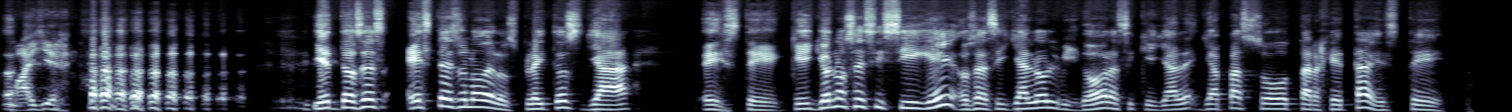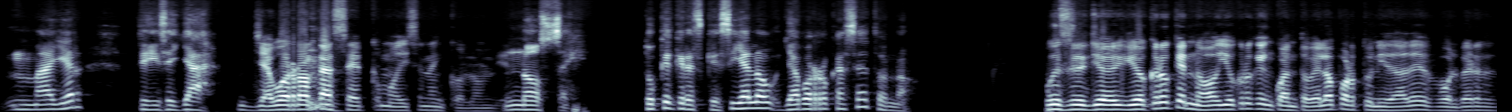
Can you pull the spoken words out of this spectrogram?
Mayer. y entonces, este es uno de los pleitos ya, este, que yo no sé si sigue, o sea, si ya lo olvidó, así que ya, ya pasó tarjeta, este Mayer, se dice ya, Ya borró cassette, como dicen en Colombia. no sé. ¿Tú qué crees? ¿Que sí ya, lo, ya borró cassette o no? Pues eh, yo, yo creo que no, yo creo que en cuanto ve la oportunidad de volver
